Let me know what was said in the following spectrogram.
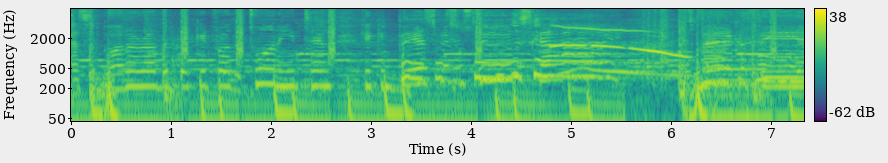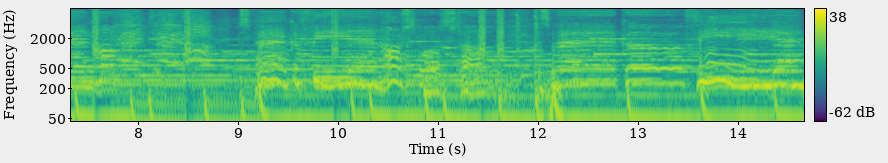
That's the punter of the decade for the 2010s, kicking pass missiles to the sky. It's McAfee and Hawk. It's McAfee and Hawk Sports Talk. It's McAfee and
